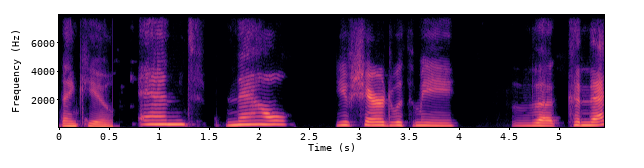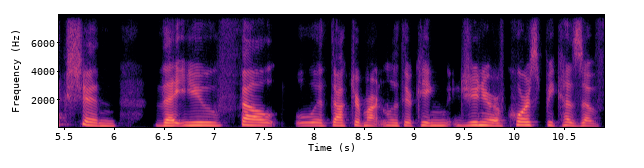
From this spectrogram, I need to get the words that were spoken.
thank you and now you've shared with me the connection that you felt with Dr. Martin Luther King Jr., of course, because of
